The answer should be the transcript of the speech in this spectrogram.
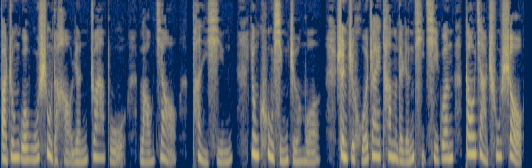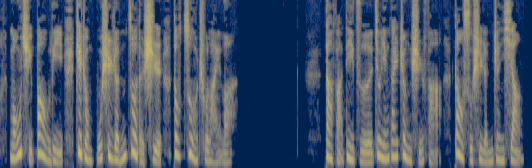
把中国无数的好人抓捕、劳教。判刑，用酷刑折磨，甚至活摘他们的人体器官，高价出售，谋取暴利，这种不是人做的事都做出来了。大法弟子就应该证实法，告诉世人真相，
